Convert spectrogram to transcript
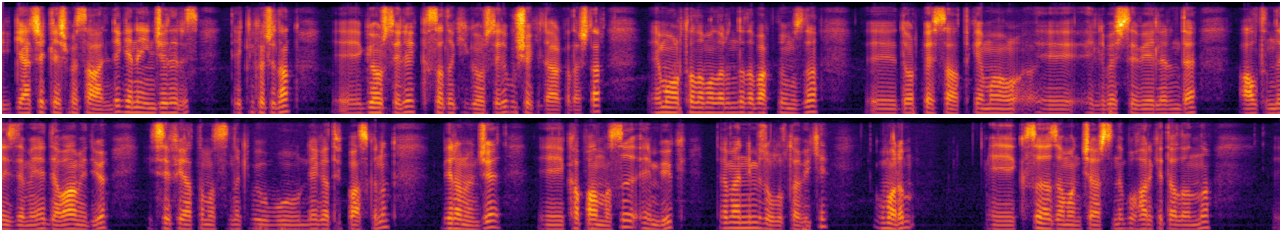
gerçekleşmesi halinde gene inceleriz. Teknik açıdan e, görseli, kısadaki görseli bu şekilde arkadaşlar. EMA ortalamalarında da baktığımızda e, 4-5 saatlik EMA e, 55 seviyelerinde altında izlemeye devam ediyor. Hisse fiyatlamasındaki bu, bu negatif baskının bir an önce e, kapanması en büyük temennimiz olur tabii ki. Umarım e, kısa zaman içerisinde bu hareket alanını e,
